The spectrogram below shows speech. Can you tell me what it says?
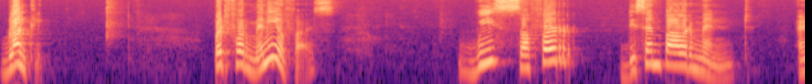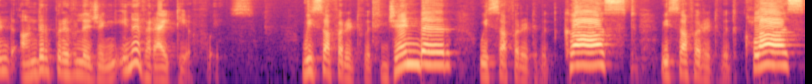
Bluntly. But for many of us, we suffer disempowerment and underprivileging in a variety of ways. We suffer it with gender, we suffer it with caste, we suffer it with class,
